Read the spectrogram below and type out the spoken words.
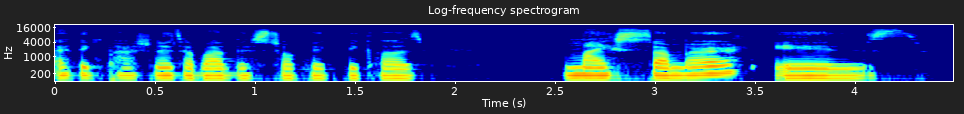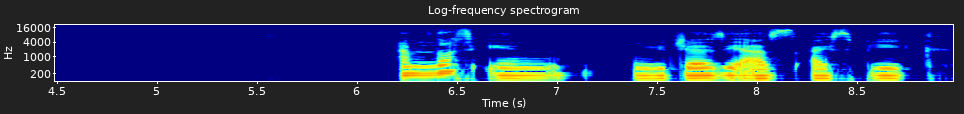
I think passionate about this topic because my summer is I'm not in New Jersey as I speak,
